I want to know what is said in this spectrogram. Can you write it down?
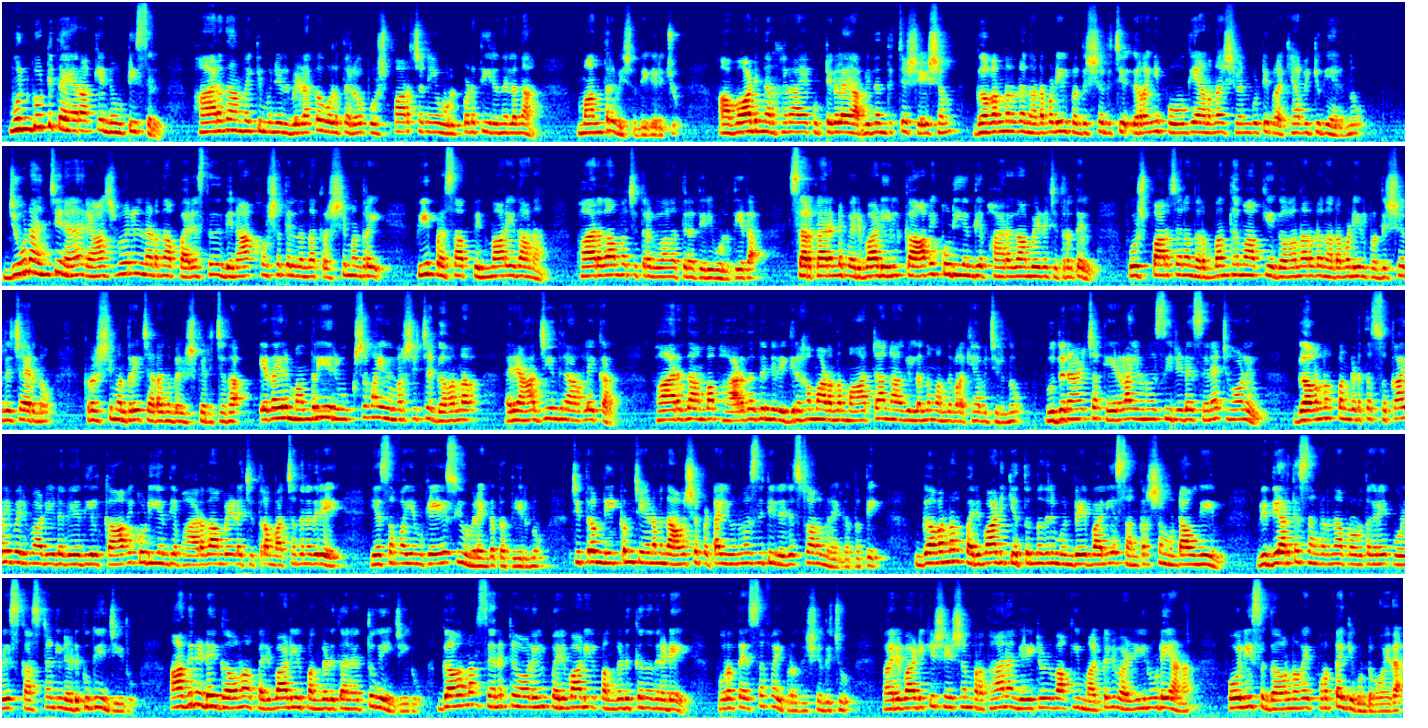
മുൻകൂട്ടി തയ്യാറാക്കിയ നോട്ടീസിൽ ഭാരതാംബയ്ക്ക് മുന്നിൽ വിളക്ക് കൊളുത്തലോ പുഷ്പാർച്ചനയോ ഉൾപ്പെടുത്തിയിരുന്നില്ലെന്ന് മന്ത്രി വിശദീകരിച്ചു. അവാർഡിനർഹരായ കുട്ടികളെ അഭിനന്ദിച്ച ശേഷം ഗവർണറുടെ നടപടിയിൽ പ്രതിഷേധിച്ച് ഇറങ്ങിപ്പോവുകയാണെന്ന് ശിവൻകുട്ടി പ്രഖ്യാപിക്കുകയായിരുന്നു. ജൂൺ അഞ്ചിന് രാജ്ഭവനിൽ നടന്ന പരിസ്ഥിതി ദിനാഘോഷത്തിൽ നിന്ന് കൃഷിമന്ത്രി പി പ്രസാദ് പിന്മാറിയതാണ് ഭാരതാംബ ചിത്ര വിവാദത്തിന് തിരികൊളുത്തിയത്. സർക്കാരിന്റെ പരിപാടിയിൽ കാവിക്കൊടിയേന്ത്യ ഭാരതാംബയുടെ ചിത്രത്തിൽ പുഷ്പാർച്ചന നിർബന്ധമാക്കിയ ഗവർണറുടെ നടപടിയിൽ പ്രതിഷേധിച്ചായിരുന്നു കൃഷിമന്ത്രി ചടങ്ങ് ബഹിഷ്കരിച്ചത്. ഏതായാലും മന്ത്രിയെ രൂക്ഷമായി വിമർശിച്ച ഗവർണർ രാജേന്ദ്ര ആർലേക്കർ ഭാരതാംബ ഭാരതത്തിന്റെ വിഗ്രഹമാണെന്ന് മാറ്റാനാകില്ലെന്നും അന്ന് പ്രഖ്യാപിച്ചിരുന്നു. ബുധനാഴ്ച കേരള യൂണിവേഴ്സിറ്റിയുടെ സെനറ്റ് ഹാളിൽ ഗവർണർ പങ്കെടുത്ത സ്വകാര്യ പരിപാടിയുടെ വേദിയിൽ കാവിക്കൊടിയേന്ത്യ ഭാരതാംബയുടെ ചിത്രം വച്ചതിനെതിരെ എസ് എഫ് ഐയും കെ എസ് യുവും രംഗത്തെത്തിയിരുന്നു. ചിത്രം നീക്കം ചെയ്യണമെന്നാവശ്യപ്പെട്ട യൂണിവേഴ്സിറ്റി രജിസ്ട്രാറും രംഗത്തെത്തി. ഗവർണർ പരിപാടിക്ക് എത്തുന്നതിന് മുൻപേ വലിയ സംഘർഷം ഉണ്ടാവുകയും വിദ്യാർത്ഥി സംഘടനാ പ്രവർത്തകരെ പോലീസ് കസ്റ്റഡിയിൽ എടുക്കുകയും ചെയ്തു. അതിനിടെ ഗവർണർ പരിപാടിയിൽ പങ്കെടുക്കാൻ എത്തുകയും ചെയ്തു. ഗവർണർ സെനറ്റ് ഹാളിൽ പരിപാടിയിൽ പങ്കെടുക്കുന്നതിനിടെ പുറത്ത് എസ് എഫ് ഐ പ്രതിഷേധിച്ചു. പരിപാടിക്ക് ശേഷം പ്രധാന ഗേറ്റ് ഒഴിവാക്കി മറ്റൊരു വഴിയിലൂടെയാണ് പോലീസ് ഗവർണറെ പുറത്തേക്ക് കൊണ്ടുപോയത്.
